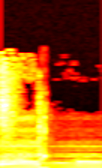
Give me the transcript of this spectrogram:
you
